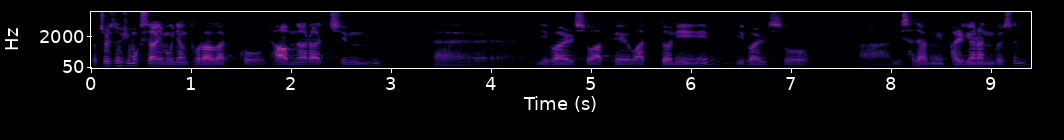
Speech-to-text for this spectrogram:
어쩔 수 없이 목사님은 그냥 돌아갔고 다음날 아침 에, 이발소 앞에 왔더니 이발소 아, 이 사장님이 발견한 것은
